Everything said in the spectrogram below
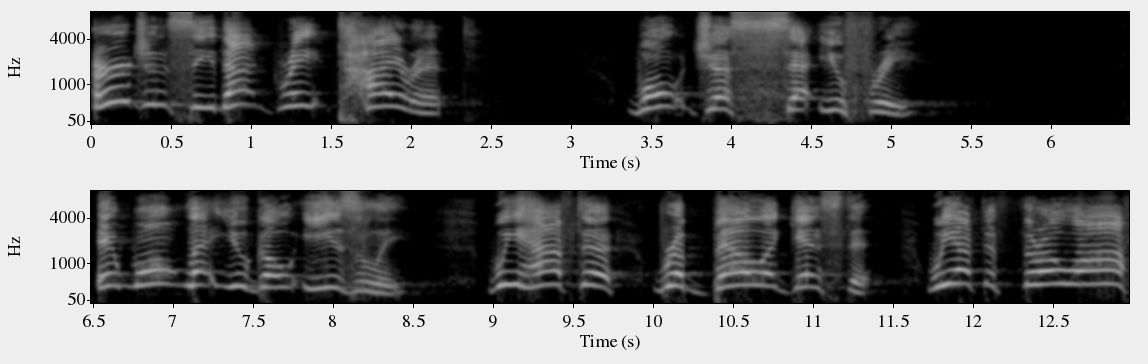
urgency, that great tyrant, won't just set you free. It won't let you go easily. We have to rebel against it. We have to throw off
